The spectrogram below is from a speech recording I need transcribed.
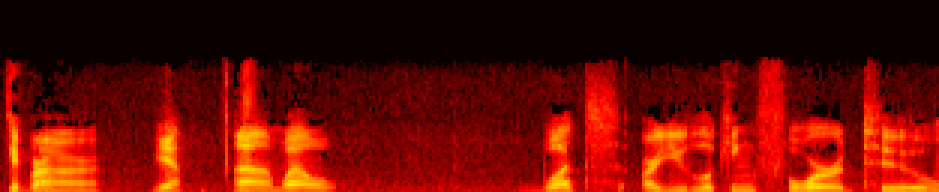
Okay, Brian. Uh, yeah. Um, well, what are you looking forward to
